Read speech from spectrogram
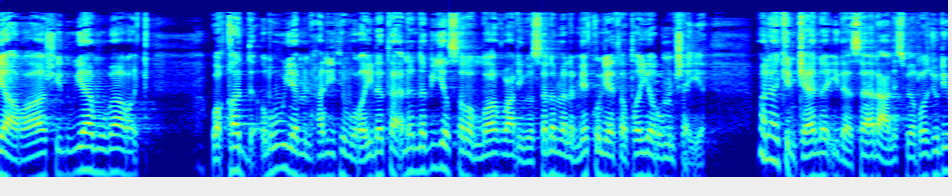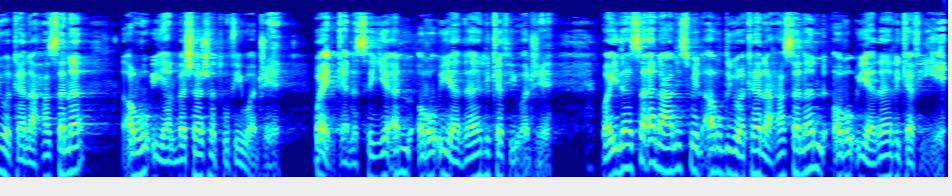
يا راشد يا مبارك. وقد روي من حديث بريدة أن النبي صلى الله عليه وسلم لم يكن يتطير من شيء. ولكن كان إذا سأل عن اسم الرجل وكان حسنا رؤي البشاشة في وجهه وإن كان سيئا رؤي ذلك في وجهه. وإذا سأل عن اسم الأرض وكان حسنا رؤي ذلك فيه.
